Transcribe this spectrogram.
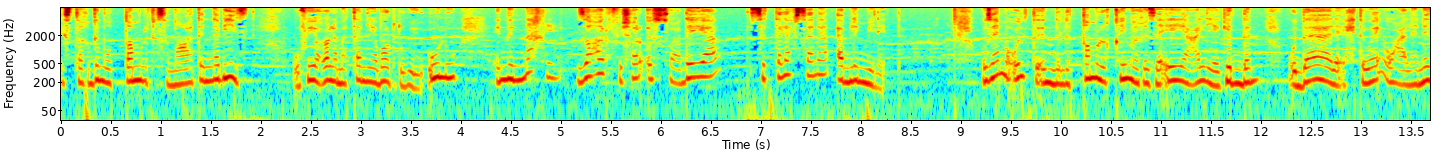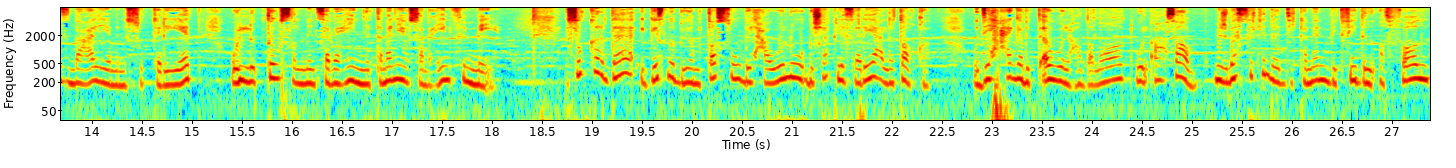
استخدموا التمر في صناعة النبيذ. وفي علماء تانية برضو بيقولوا إن النخل ظهر في شرق السعودية 6000 سنة قبل الميلاد. وزي ما قلت إن للتمر قيمة غذائية عالية جدا وده لإحتوائه على نسبة عالية من السكريات واللي بتوصل من 70 ل 78% السكر ده الجسم بيمتصه وبيحوله بشكل سريع لطاقة ودي حاجة بتقوي العضلات والأعصاب. مش بس كده دي كمان بتفيد الأطفال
